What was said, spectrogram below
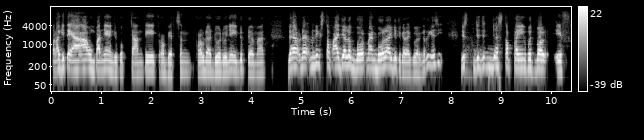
apalagi TAA umpannya yang cukup cantik Robertson kalau udah dua-duanya hidup udah mat udah udah mending stop aja lo main bola gitu kata gue ngerti gak sih? Just yeah. just, just stop playing football if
